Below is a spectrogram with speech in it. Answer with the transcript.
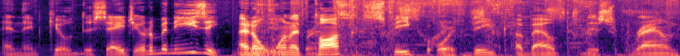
and then killed the Sage. It would have been easy. I don't want to talk, speak, or think about this round.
